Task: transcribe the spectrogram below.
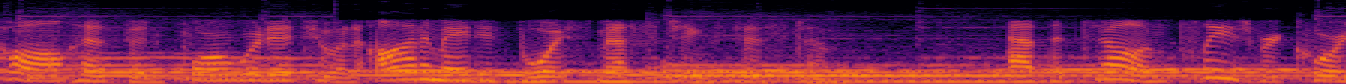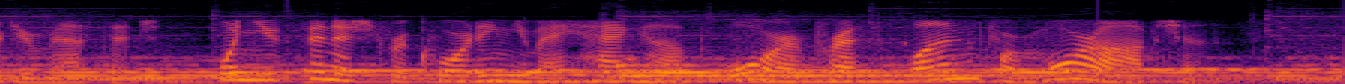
call has been forwarded to an automated voice messaging system. At the tone, please record your message. When you've finished recording, you may hang up or press 1 for more options.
